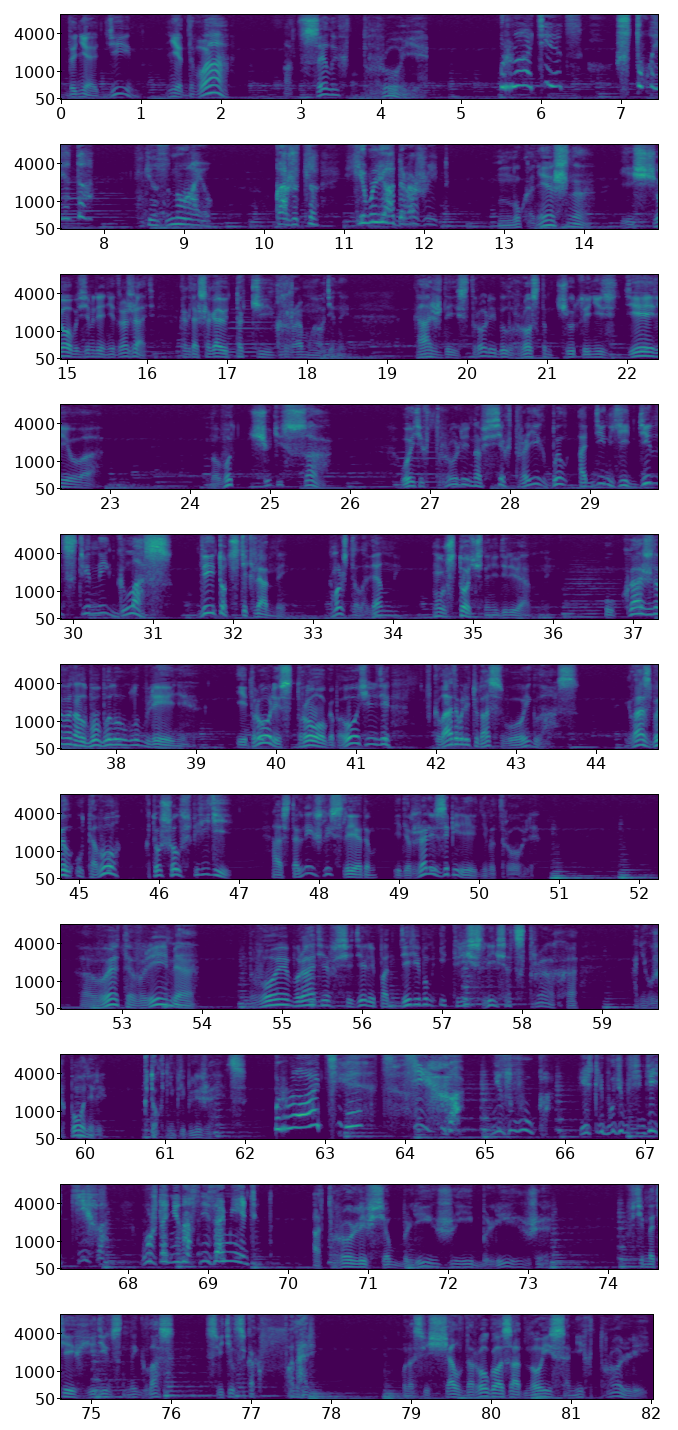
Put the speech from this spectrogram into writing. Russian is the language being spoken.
Да не один, не два, а целых трое. Братец, что это? Не знаю. Кажется, земля дрожит. Ну, конечно, еще в земле не дрожать, когда шагают такие громадины. Каждый из троллей был ростом чуть ли не с дерева. Но вот чудеса! У этих троллей на всех троих был один единственный глаз. Да и тот стеклянный, а может, оловянный, ну уж точно не деревянный. У каждого на лбу было углубление, и тролли строго по очереди вкладывали туда свой глаз. Глаз был у того, кто шел впереди, а остальные шли следом и держались за переднего тролля. А в это время двое братьев сидели под деревом и тряслись от страха. Они уже поняли, кто к ним приближается. Братец! Тихо! Ни звука! Если будем сидеть тихо, может, они нас не заметят. А тролли все ближе и ближе. В темноте их единственный глаз светился, как фонарь. Он освещал дорогу, а заодно и самих троллей.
